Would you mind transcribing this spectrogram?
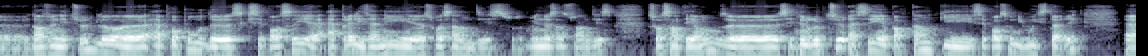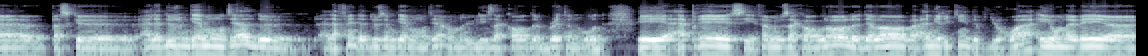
euh, dans une étude là, euh, à propos de ce qui s'est passé euh, après les années 70, 1970, 71. C'est une rupture assez importante qui s'est passée au niveau historique. Euh, parce que à la deuxième guerre mondiale, de, à la fin de la deuxième guerre mondiale, on a eu les accords de Bretton Woods, et après ces fameux accords-là, le dollar américain est devenu roi, et on avait euh,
